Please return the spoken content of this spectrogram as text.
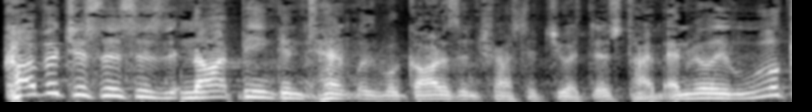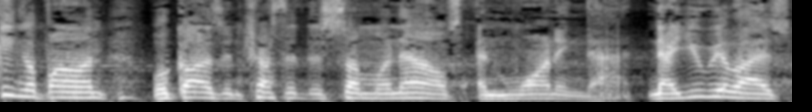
Covetousness is not being content with what God has entrusted to you at this time and really looking upon what God has entrusted to someone else and wanting that. Now you realize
